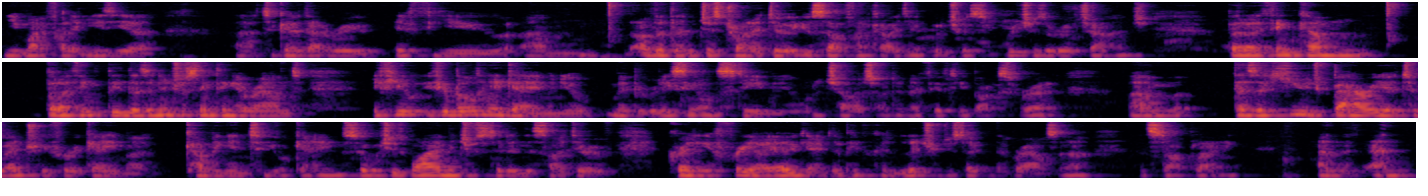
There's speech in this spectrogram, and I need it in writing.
you might find it easier uh, to go that route if you, um, other than just trying to do it yourself, like I did, which was which was a real challenge. But I think, um, but I think the, there's an interesting thing around if you if you're building a game and you're maybe releasing it on Steam and you want to charge I don't know 15 bucks for it. Um, there's a huge barrier to entry for a gamer coming into your game. So, which is why I'm interested in this idea of creating a free IO game that people can literally just open their browser and start playing. And and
